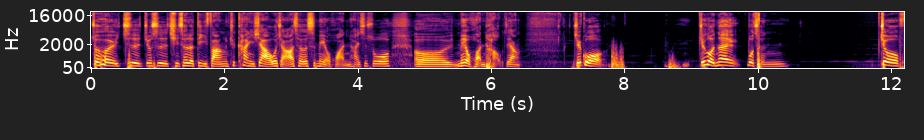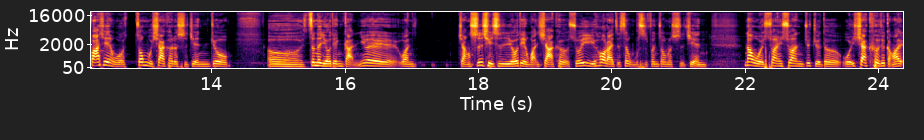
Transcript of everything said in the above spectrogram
最后一次就是骑车的地方去看一下，我脚踏车是没有还，还是说呃没有还好这样？结果结果那过程就发现我中午下课的时间就呃真的有点赶，因为晚。讲师其实有点晚下课，所以后来只剩五十分钟的时间。那我算一算，就觉得我一下课就赶快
